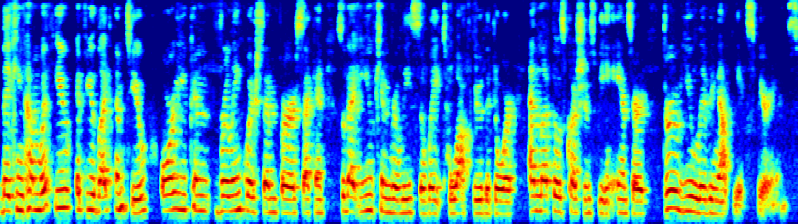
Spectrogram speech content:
They can come with you if you'd like them to, or you can relinquish them for a second so that you can release the weight to walk through the door and let those questions be answered through you living out the experience.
